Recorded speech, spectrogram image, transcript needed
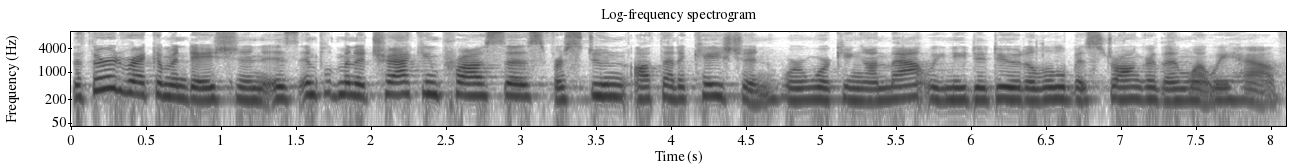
The third recommendation is implement a tracking process for student authentication. We're working on that. We need to do it a little bit stronger than what we have.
